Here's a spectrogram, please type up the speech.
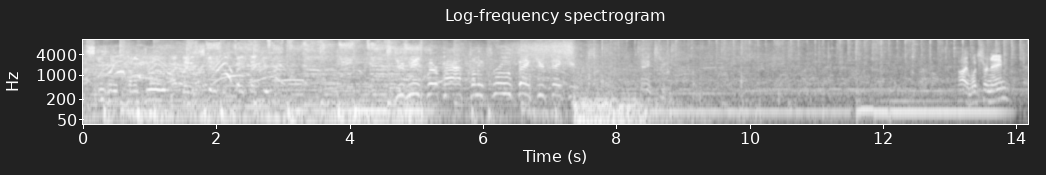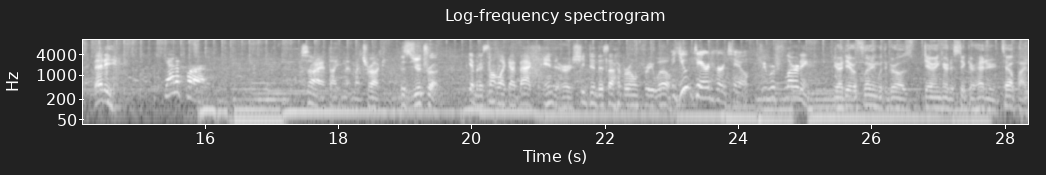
Excuse me, coming through. All right, ladies, let's get into space. Thank you. Excuse me, clear path coming through. Thank you, thank you. Thank you. Hi, what's her name? Betty. Jennifer. Sorry, I thought you meant my truck. This is your truck. Yeah, but it's not like I backed into her. She did this out of her own free will. You dared her to. We were flirting. Your idea of flirting with the girl is daring her to stick her head in your tailpipe.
